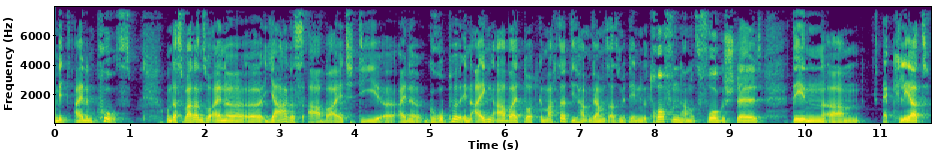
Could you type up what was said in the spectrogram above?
mit einem Kurs. Und das war dann so eine äh, Jahresarbeit, die äh, eine Gruppe in Eigenarbeit dort gemacht hat. Die haben, wir haben uns also mit denen getroffen, haben uns vorgestellt, denen ähm, erklärt,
